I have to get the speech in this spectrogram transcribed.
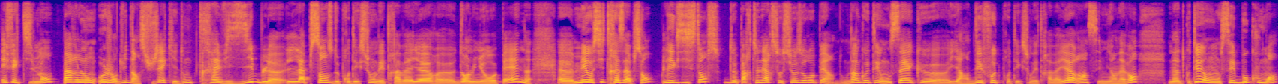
Effectivement, parlons aujourd'hui d'un sujet qui est donc très visible, l'absence de protection des travailleurs euh, dans l'Union européenne, euh, mais aussi très absent, l'existence de partenaires sociaux européens. Donc d'un côté, on sait qu'il euh, y a un défaut de protection des travailleurs, hein, c'est mis en avant, d'un autre côté, on sait beaucoup moins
